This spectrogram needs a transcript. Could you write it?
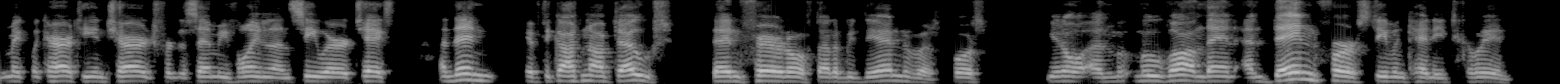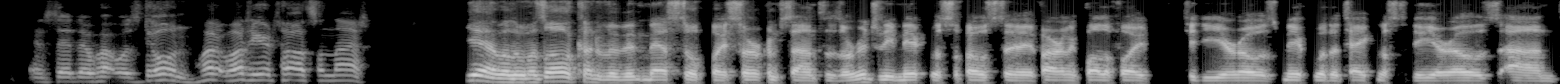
Mick McCarthy in charge for the semi final and see where it takes, and then if they got knocked out, then fair enough, that'll be the end of it. But you know, and move on then, and then for Stephen Kenny to come in instead of what was done. What What are your thoughts on that? Yeah, well, it was all kind of a bit messed up by circumstances. Originally, Mick was supposed to, if Ireland qualified to the Euros, Mick would have taken us to the Euros, and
